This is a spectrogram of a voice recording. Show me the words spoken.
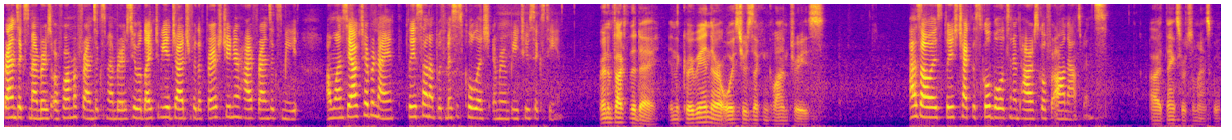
forensics members or former forensics members who would like to be a judge for the first junior high forensics meet on Wednesday, October 9th, please sign up with Mrs. Coolish in room B216. Random fact of the day. In the Caribbean, there are oysters that can climb trees. As always, please check the school bulletin and PowerSchool for all announcements. All right, thanks, Richland High School.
